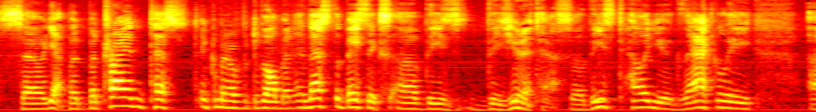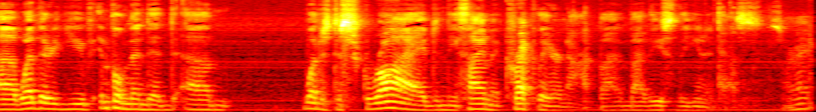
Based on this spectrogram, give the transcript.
so yeah, but but try and test incremental development, and that's the basics of these these unit tests. So these tell you exactly uh, whether you've implemented um, what is described in the assignment correctly or not by, by the use of the unit tests. All right.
